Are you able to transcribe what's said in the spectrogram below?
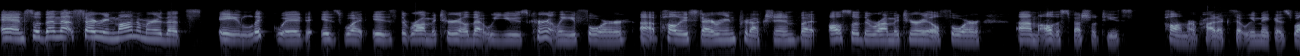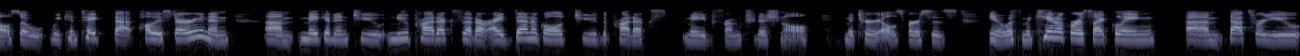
And so then that styrene monomer that's a liquid is what is the raw material that we use currently for uh, polystyrene production, but also the raw material for um, all the specialties polymer products that we make as well. So we can take that polystyrene and um, make it into new products that are identical to the products made from traditional materials versus, you know, with mechanical recycling, um, that's where you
